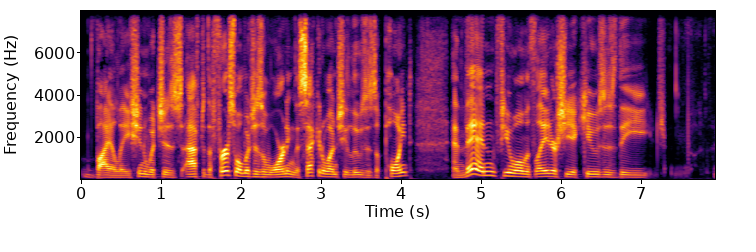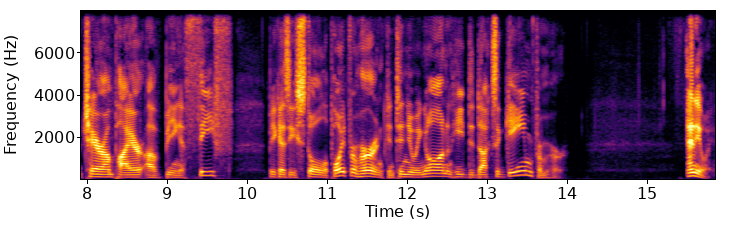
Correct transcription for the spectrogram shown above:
violation, which is after the first one, which is a warning. The second one, she loses a point. And then a few moments later, she accuses the chair umpire of being a thief because he stole a point from her and continuing on, and he deducts a game from her. Anyway,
